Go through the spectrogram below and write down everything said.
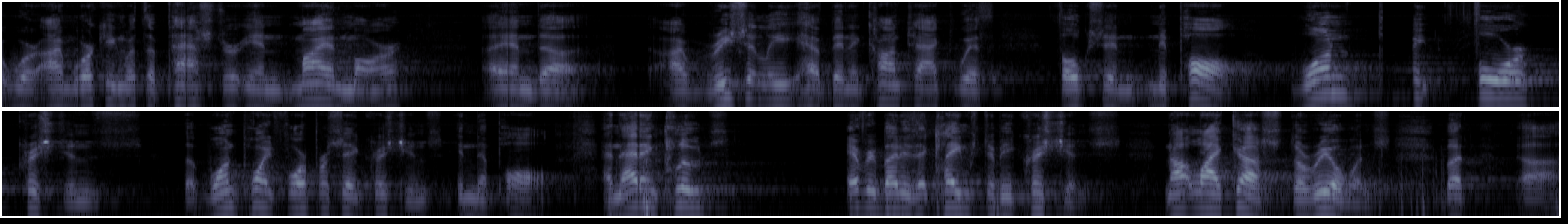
where, I'm working with a pastor in Myanmar, and uh, I recently have been in contact with folks in Nepal. 1.4 Christians, 1.4% Christians in Nepal, and that includes everybody that claims to be Christians, not like us, the real ones, but uh,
